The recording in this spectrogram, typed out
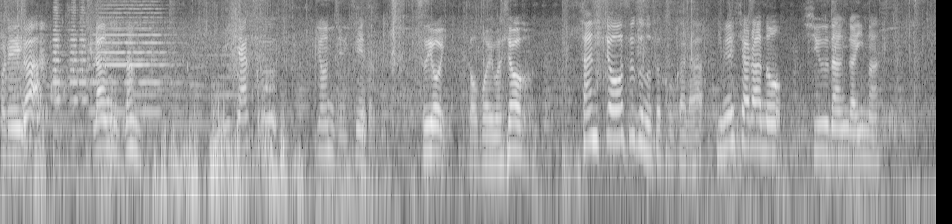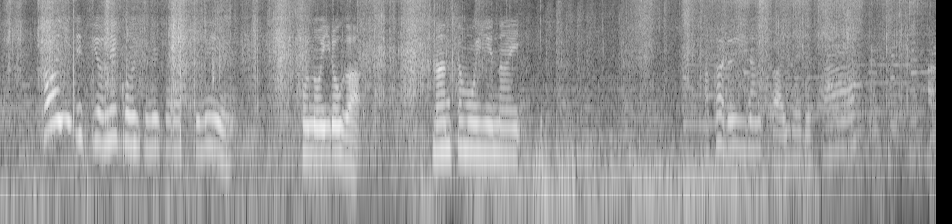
これがランザン。241メートル。強いと覚えましょう。山頂すぐのとこから姫シャラの集団がいます。可愛いですよねこの姫シャラってね。この色が何とも言えない。明るいなんか色でさ。あ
